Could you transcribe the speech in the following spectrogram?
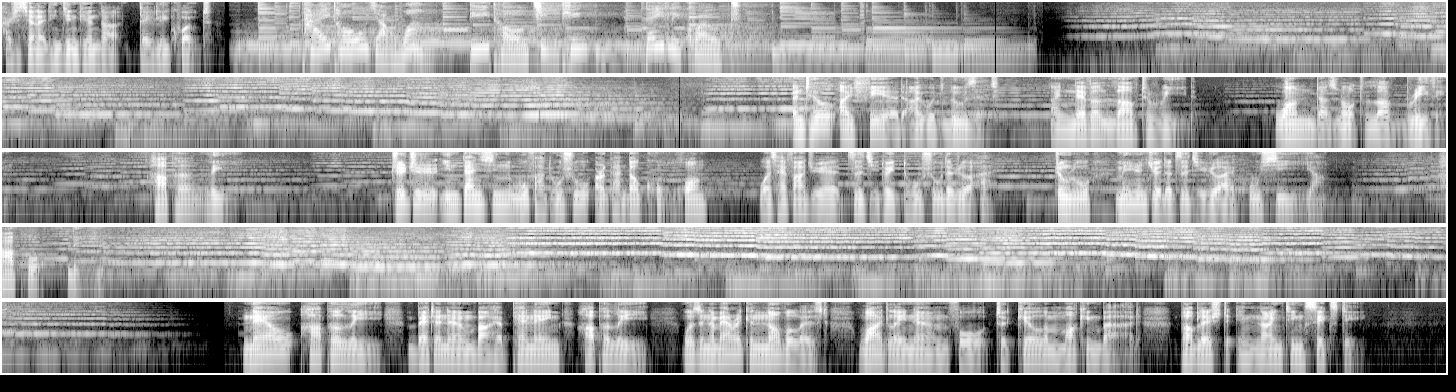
还是先来听今天的 Daily Quote。抬头仰望，低头静听。Daily Quote。Until I feared I would lose it, I never loved to read. One does not love breathing. 哈珀·李。直至因担心无法读书而感到恐慌，我才发觉自己对读书的热爱，正如没人觉得自己热爱呼吸一样。哈珀·里。Nell Harper Lee, better known by her pen name Harper Lee, was an American novelist widely known for To Kill a Mockingbird, published in 1960.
